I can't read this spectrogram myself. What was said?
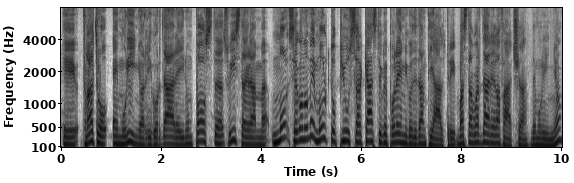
E, fra l'altro è Murigno a ricordare in un post su Instagram, mo- secondo me molto più sarcastico e polemico di tanti altri. Basta guardare la faccia di Murigno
